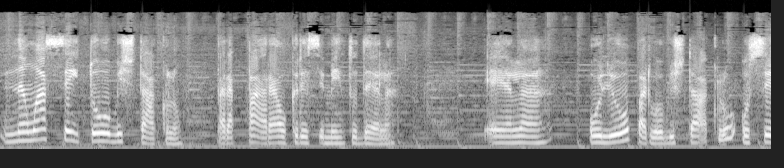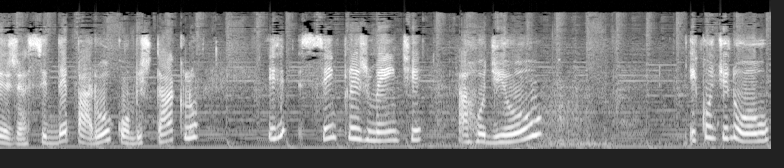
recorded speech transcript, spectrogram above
não aceitou o obstáculo para parar o crescimento dela. Ela olhou para o obstáculo, ou seja, se deparou com o obstáculo e simplesmente a rodeou e continuou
